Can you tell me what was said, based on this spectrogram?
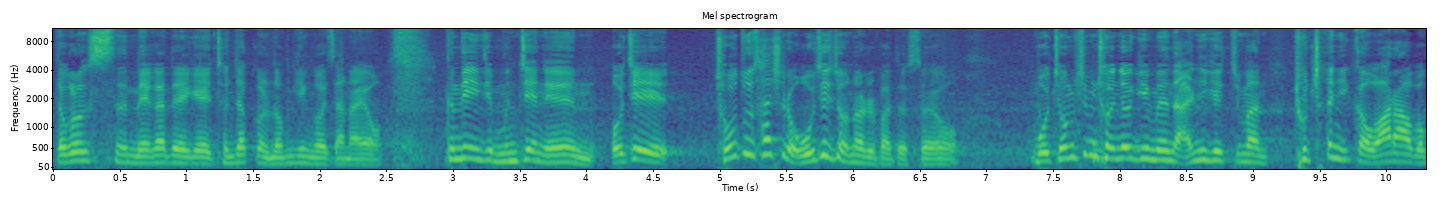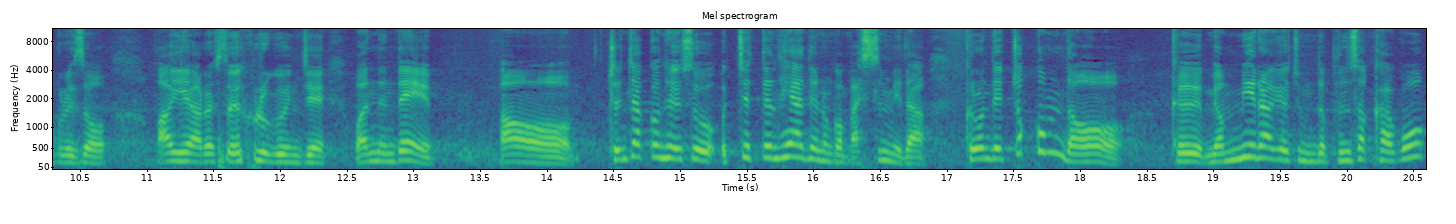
더글라스 메가드에게 전자권을 넘긴 거잖아요. 근데 이제 문제는 어제 저도 사실 어제 전화를 받았어요. 뭐 점심 저녁이면 아니겠지만 좋자니까 와라 뭐 그래서 아 예 알았어요 그러고 이제 왔는데 어 전자권 회수 어쨌든 해야 되는 건 맞습니다. 그런데 조금 더 그 면밀하게 좀 더 분석하고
